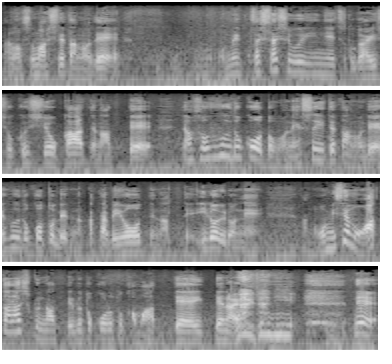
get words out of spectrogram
あの、済ましてたので、めっちゃ久しぶりにね、ちょっと外食しようかってなって、そうフードコートもね、空いてたので、フードコートでなんか食べようってなって、いろいろね、お店も新しくなってるところとかもあって、行ってない間に。で、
